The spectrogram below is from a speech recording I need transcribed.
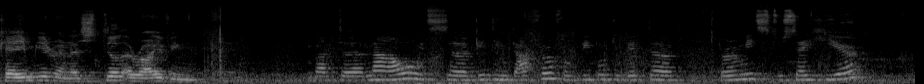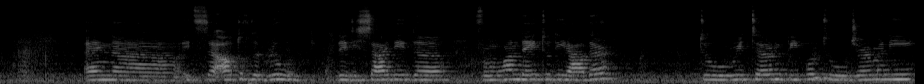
came here and are still arriving. But uh, now it's uh, getting tougher for people to get uh, permits to stay here. And uh, it's out of the blue. They decided uh, from one day to the other to return people to Germany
